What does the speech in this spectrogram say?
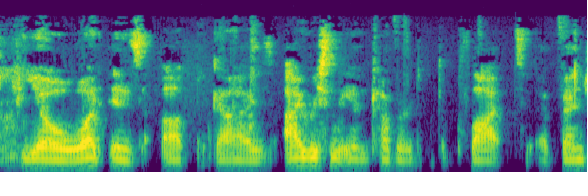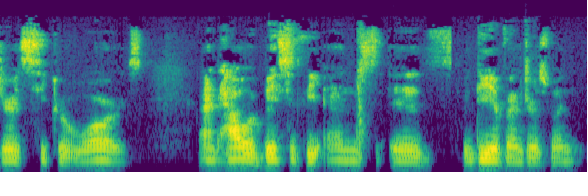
Yo, what is up, guys? I recently uncovered the plot to Avengers Secret Wars, and how it basically ends is the Avengers win.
